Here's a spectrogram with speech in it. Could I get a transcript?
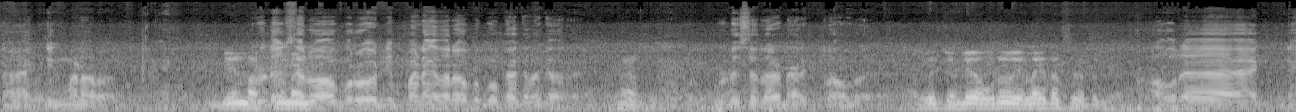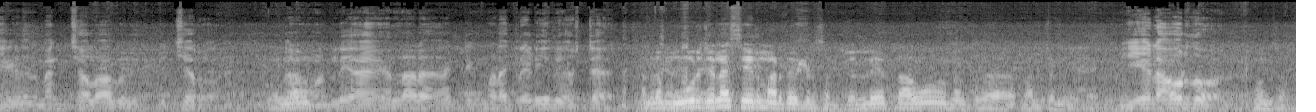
ನಾವು ಆ್ಯಕ್ಟಿಂಗ್ ಮಾಡೋರು. ಪ್ರೊಡ್ಯೂಸರ್ ಒಬ್ಬರು ನಿಪ್ಪಾಣಾಗ ಅದಾರ ಒಬ್ರು ಗೋಕಾಕದಾಗ ಅದಾರ ಪ್ರೊಡ್ಯೂಸರ್ ಡೈರೆಕ್ಟರ್ ಅವ್ರು. ಅಂದ್ರೆ ಜೊಲ್ಲೆ ಅವರು ಎಲ್ಲ ಇದ್ದಾರೆ ಸರ್ ಅದರಲ್ಲಿ. ಅವ್ರ ಹೇಳಿದ ಮ್ಯಾಗ ಚಲೋ ಆಗೋದು ಪಿಕ್ಚರ್ ಓನ್ಲಿ ಎಲ್ಲರೂ ಆ್ಯಕ್ಟಿಂಗ್ ಮಾಡಕ್ಕೆ ರೆಡಿ ಇದೀವಿ ಅಷ್ಟೇ. ಅಂದ್ರೆ ಮೂರು ಜನ ಸೇರ್ ಮಾಡ್ತಾ ಇದ್ರು ಸರ್ ಜೊಲ್ಲೆ ತಾವು ನಂತರ ಬಾಲಚಂದ್ರ ಏನು ಅವ್ರದ್ದು ಹ್ಞೂ ಸರ್.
